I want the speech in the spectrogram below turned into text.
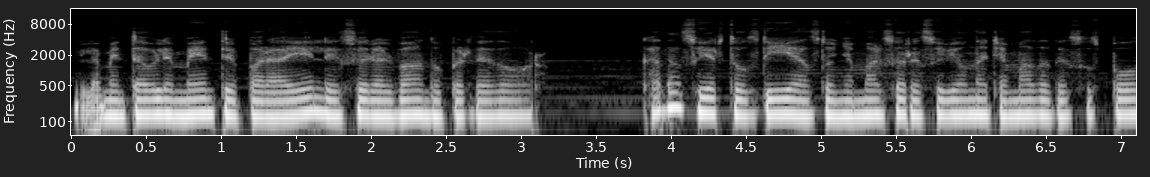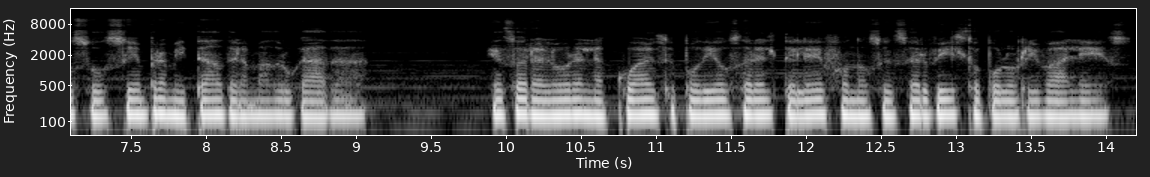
Lamentablemente para él ese era el bando perdedor. Cada ciertos días doña Marcia recibía una llamada de su esposo siempre a mitad de la madrugada. Esa era la hora en la cual se podía usar el teléfono sin ser visto por los rivales.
